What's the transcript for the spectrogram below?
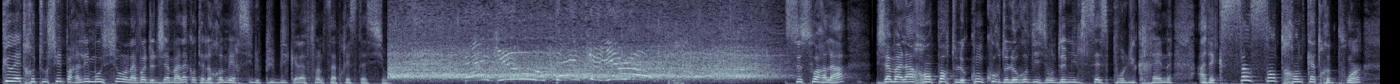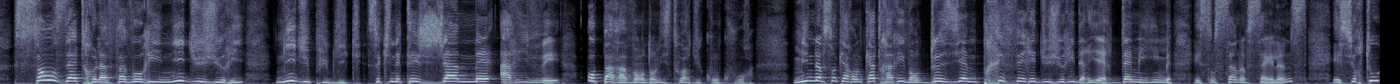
que être touché par l'émotion dans la voix de Jamala quand elle remercie le public à la fin de sa prestation. Thank you, thank you, Europe. Ce soir-là, Jamala remporte le concours de l'Eurovision 2016 pour l'Ukraine avec 534 points, sans être la favori ni du jury ni du public, ce qui n'était jamais arrivé auparavant dans l'histoire du concours. 1944 arrive en deuxième préféré du jury derrière Damihim et son Sound of Silence, et surtout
